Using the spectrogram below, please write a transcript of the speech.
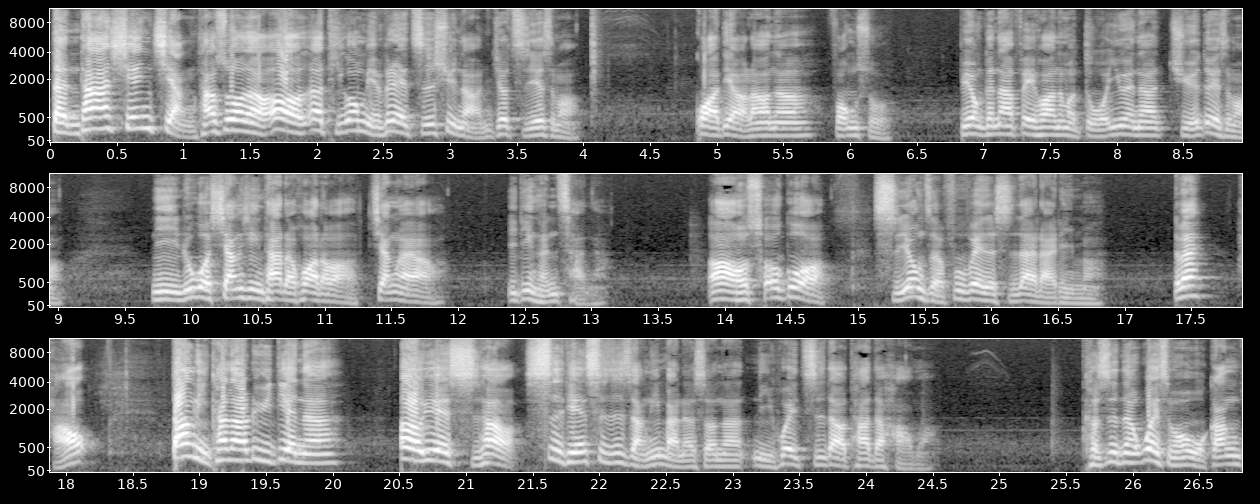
等他先讲，他说了哦，要提供免费的资讯啊，你就直接什么挂掉，然后呢封锁，不用跟他废话那么多，因为呢绝对什么，你如果相信他的话的话，将来啊一定很惨啊。啊，我说过，使用者付费的时代来临嘛，对不对？好，当你看到绿电呢，二月十号四天四只涨停板的时候呢，你会知道它的好吗？可是呢，为什么我刚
